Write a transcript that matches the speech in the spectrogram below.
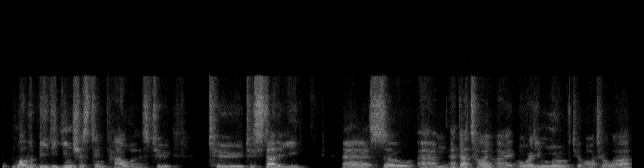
what would be the interesting towers to, to, to study? Uh, so um, at that time, I already moved to Ottawa.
